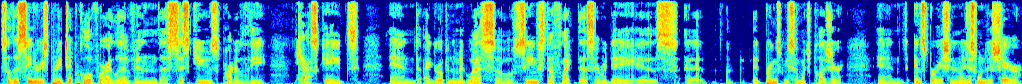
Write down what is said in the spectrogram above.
So this scenery is pretty typical of where I live in the Siskiyous, part of the Cascades, and I grew up in the Midwest. So seeing stuff like this every day is uh, it brings me so much pleasure and inspiration. And I just wanted to share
